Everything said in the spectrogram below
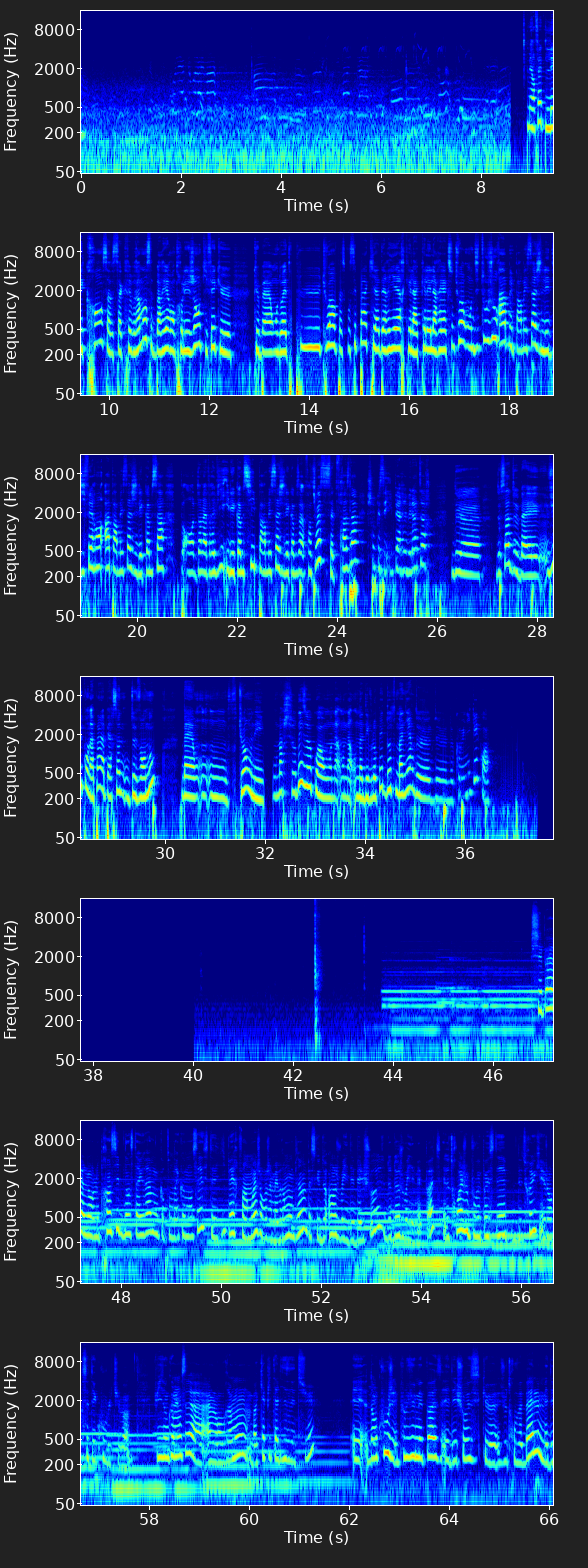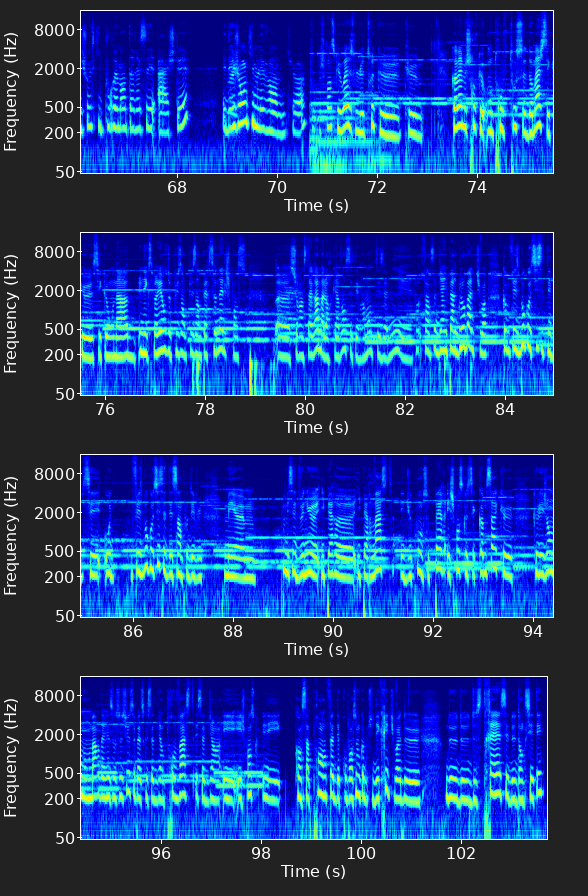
Mais en fait, l'écran, ça, crée vraiment cette barrière entre les gens qui fait que que bah on doit être plus tu vois parce qu'on sait pas qui y a derrière quelle, est la réaction. Tu vois on dit toujours ah mais par message il est différent. Ah par message il est comme ça. Dans la vraie vie il est comme si par message il est comme ça. Enfin tu vois cette phrase là je trouve que c'est hyper révélateur de euh, ça bah, vu qu'on n'a pas la personne devant nous ben on, tu vois on est on marche sur des œufs quoi. On a on a on a développé d'autres manières de, de, de communiquer quoi Je sais pas, genre le principe d'Instagram quand on a commencé, c'était hyper. Enfin, moi, genre, j'aimais vraiment bien parce que de un, je voyais des belles choses, de deux, je voyais mes potes, et de trois, je pouvais poster des trucs et genre, c'était cool, tu vois. Puis ils ont commencé à, vraiment bah, capitaliser dessus. Et d'un coup, j'ai plus vu mes potes et des choses que je trouvais belles, mais des choses qui pourraient m'intéresser à acheter, et des gens qui me les vendent, tu vois. je pense que ouais le truc que, que quand même je trouve qu'on trouve tous dommage c'est que c'est qu'on a une expérience de plus en plus impersonnelle je pense euh, sur Instagram alors qu'avant c'était vraiment tes amis et enfin ça devient hyper global tu vois. Comme Facebook aussi c'était c'est au- Facebook aussi c'était simple au début. Mais euh, mais c'est devenu euh, hyper euh, hyper vaste et du coup on se perd. Et je pense que c'est comme ça que que les gens en ont marre des réseaux sociaux c'est parce que ça devient trop vaste et ça devient et, et je pense que et quand ça prend en fait des proportions comme tu décris, tu vois, de, de, de, de stress et d'anxiété.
